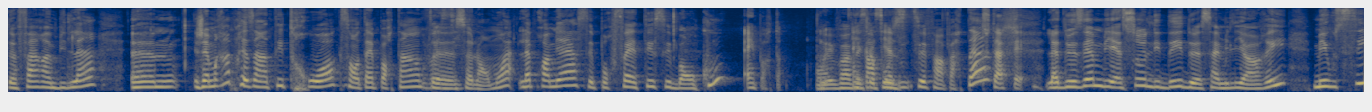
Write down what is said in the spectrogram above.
de faire un bilan. Euh, j'aimerais présenter trois qui sont importantes euh, selon moi. La première, c'est pour fêter ses bons coups. Important. On va avec le positif en partant. Tout à fait. La deuxième, bien sûr, l'idée de s'améliorer, mais aussi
